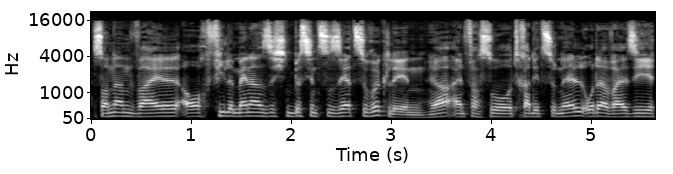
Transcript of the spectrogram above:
sondern weil auch viele Männer sich ein bisschen zu sehr zurücklehnen. Ja, einfach so traditionell oder weil sie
